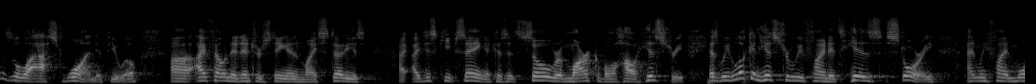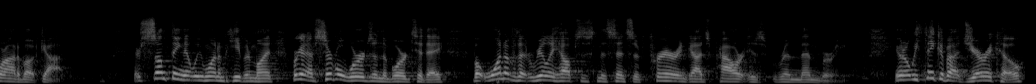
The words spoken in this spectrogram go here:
Was the last one, if you will. Uh, I found it interesting in my studies. I, I just keep saying it because it's so remarkable how history, as we look in history, we find it's his story and we find more out about God. There's something that we want to keep in mind. We're going to have several words on the board today, but one of them that really helps us in the sense of prayer and God's power is remembering. You know, we think about Jericho,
